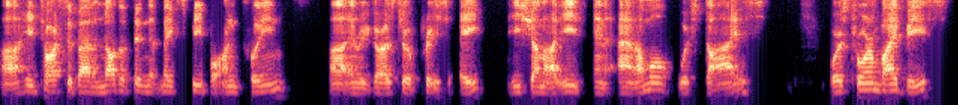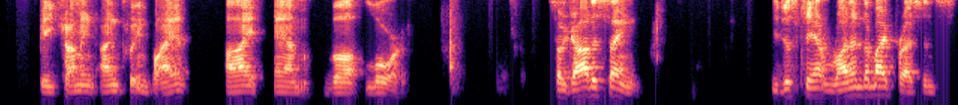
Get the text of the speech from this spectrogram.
Uh, he talks about another thing that makes people unclean uh, in regards to a priest. Eight, he shall not eat an animal which dies or is torn by beasts, becoming unclean by it. I am the Lord. So God is saying, you just can't run into my presence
